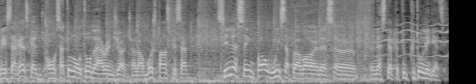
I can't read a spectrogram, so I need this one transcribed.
mais ça reste que on, ça tourne autour d'Aaron Judge. Alors moi, je pense que ça, s'il ne signe pas, oui, ça peut avoir un, aspect plutôt, négatif.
